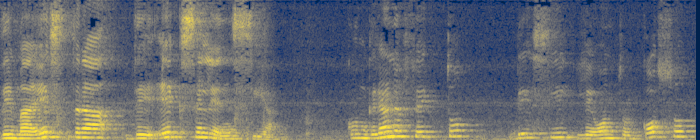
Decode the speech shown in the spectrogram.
de maestra de excelencia. Con gran afecto, Bessie León Troncoso,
